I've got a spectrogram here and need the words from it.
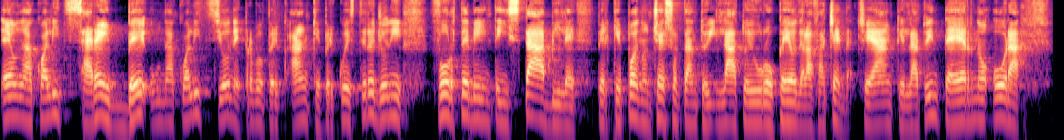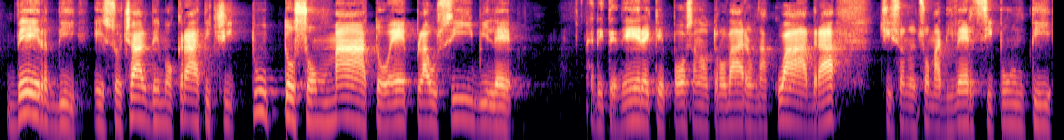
una coaliz- sarebbe una coalizione proprio per, anche per queste ragioni fortemente instabile perché poi non c'è soltanto il lato europeo della faccenda, c'è anche il lato interno. Ora Verdi e socialdemocratici tutto sommato è plausibile ritenere che possano trovare una quadra, ci sono insomma diversi punti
